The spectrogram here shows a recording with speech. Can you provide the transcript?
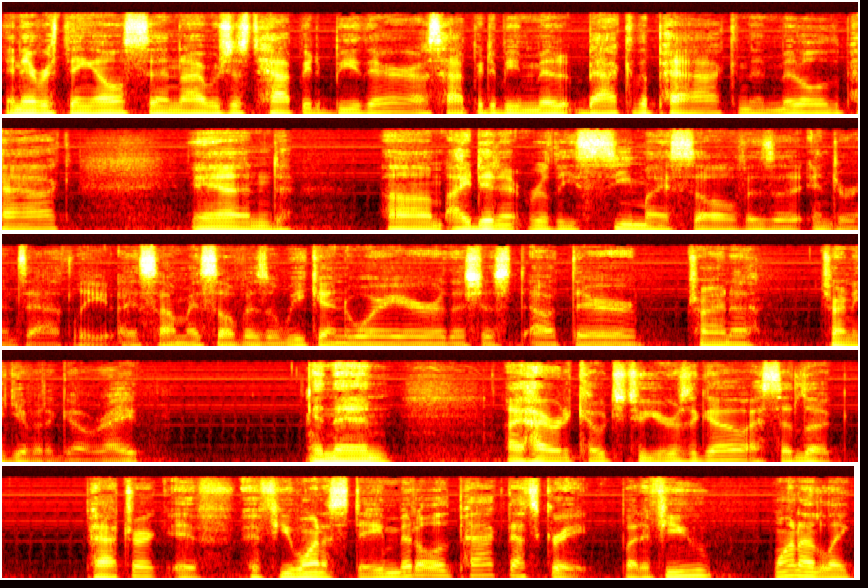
and everything else and i was just happy to be there i was happy to be mid, back of the pack and then middle of the pack and um, i didn't really see myself as an endurance athlete i saw myself as a weekend warrior that's just out there trying to trying to give it a go right and then i hired a coach two years ago i said look Patrick, if if you want to stay middle of the pack, that's great. But if you want to like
